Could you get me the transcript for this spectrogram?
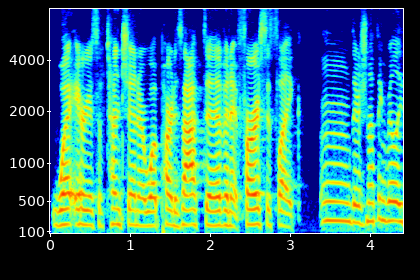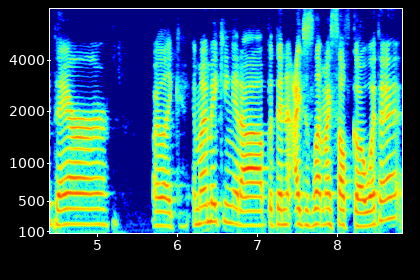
what areas of tension or what part is active. And at first it's like, mm, there's nothing really there. Or like, am I making it up? But then I just let myself go with it.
